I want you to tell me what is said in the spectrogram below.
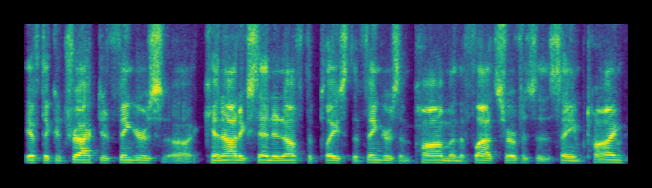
If the contracted fingers uh, cannot extend enough to place the fingers and palm on the flat surface at the same time,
